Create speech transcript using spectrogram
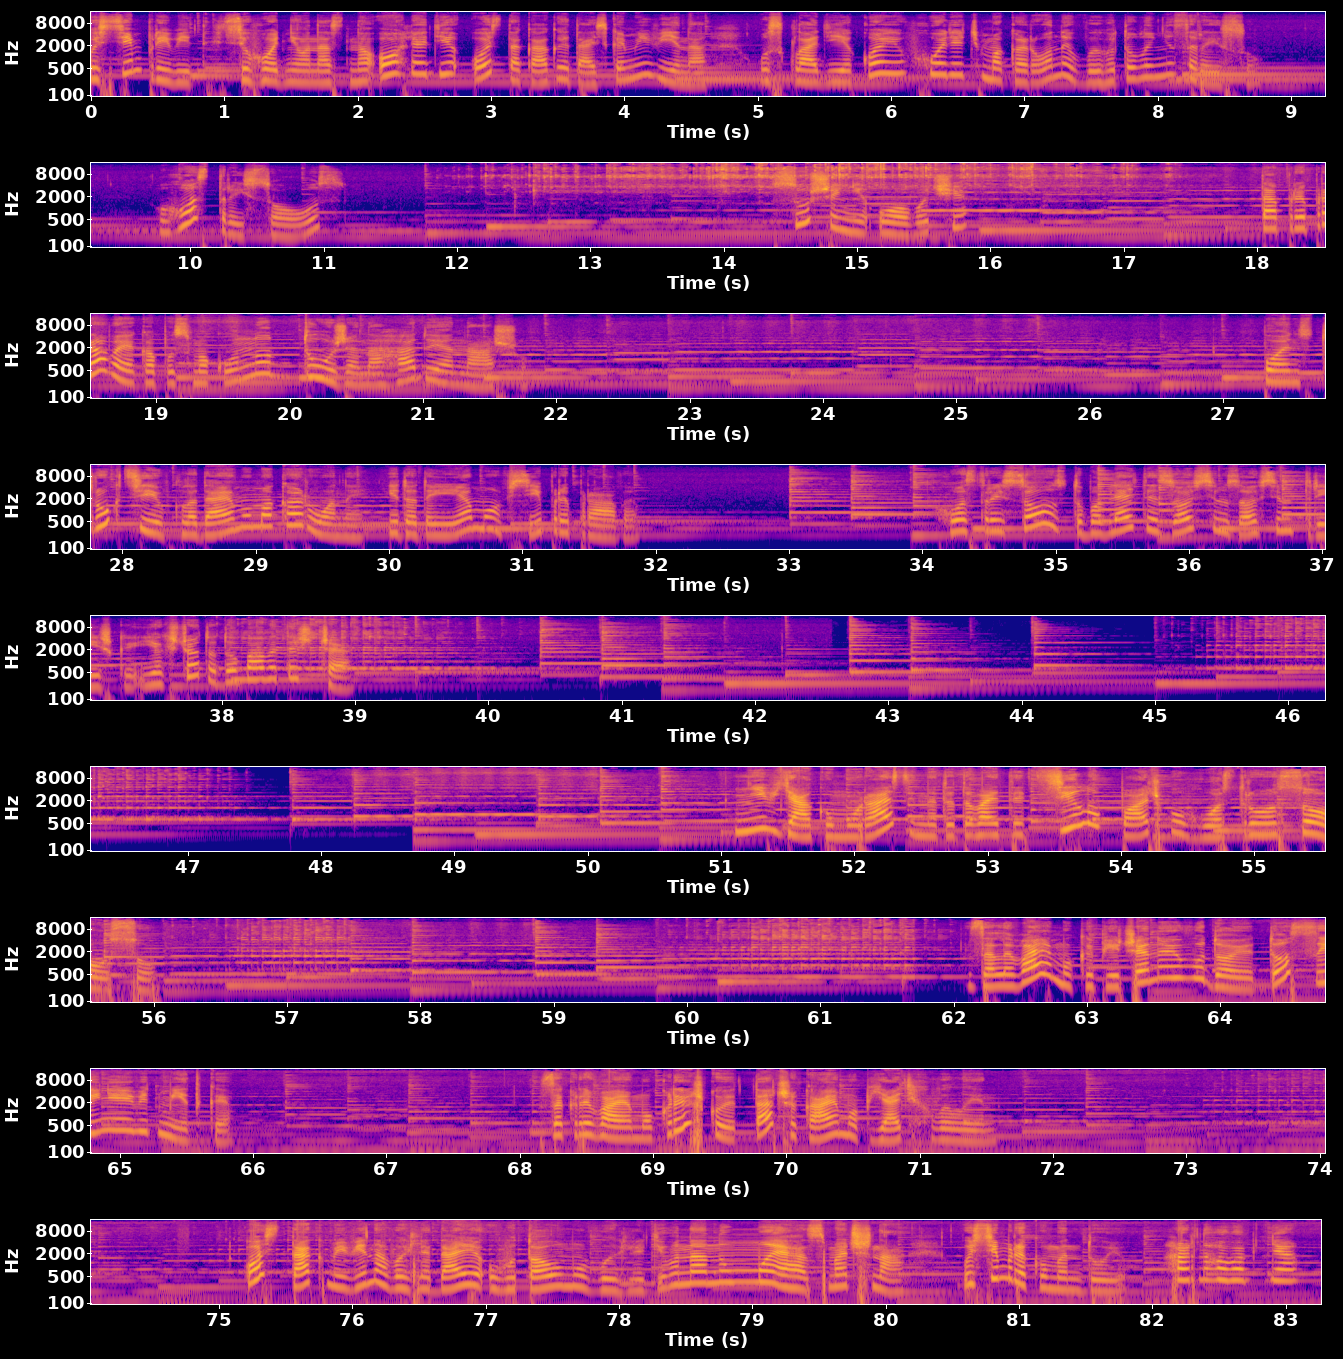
Усім привіт! Сьогодні у нас на огляді ось така китайська мівіна, у складі якої входять макарони, виготовлені з рису, гострий соус, сушені овочі та приправа, яка по смаку ну дуже нагадує нашу. По інструкції вкладаємо макарони і додаємо всі приправи. Гострий соус додайте зовсім зовсім трішки, якщо то додавите ще. Ні в якому разі не додавайте цілу пачку гострого соусу. Заливаємо кип'яченою водою до синьої відмітки. Закриваємо кришкою та чекаємо 5 хвилин. Ось так мівіна виглядає у готовому вигляді. Вона ну мега смачна. Усім рекомендую. Гарного вам дня!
